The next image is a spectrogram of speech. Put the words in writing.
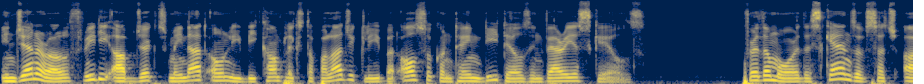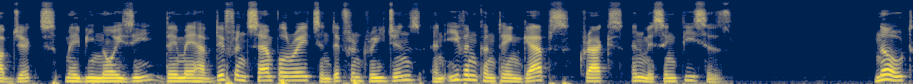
In general, 3D objects may not only be complex topologically but also contain details in various scales. Furthermore, the scans of such objects may be noisy, they may have different sample rates in different regions, and even contain gaps, cracks, and missing pieces. Note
